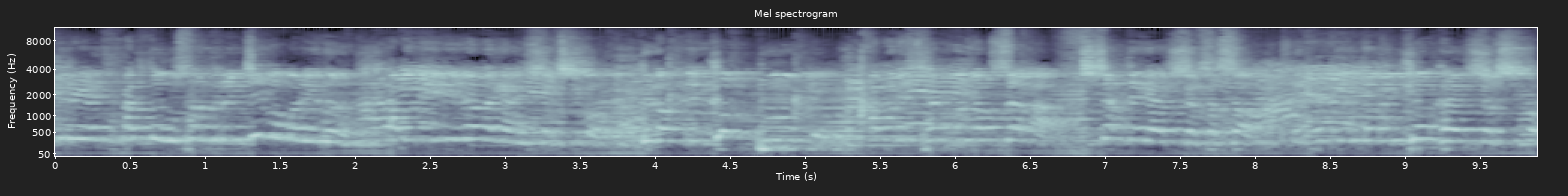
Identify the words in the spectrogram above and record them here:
그들이 가졌던 우상들을 찍어버리는 아버지 일어나게 하시옵시고 그 가운데 큰 부흥이 아버지 새로운 역사가 시작되게 하시옵소서. 대리인들을 기억하여 주옵시고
